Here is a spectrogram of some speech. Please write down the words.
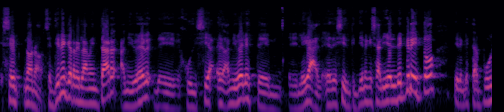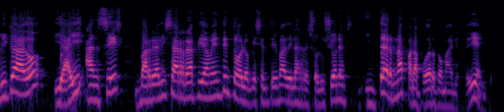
se, no, no, se tiene que reglamentar a nivel de judicial, eh, a nivel este eh, legal, es decir, que tiene que salir el decreto, tiene que estar publicado y ahí ANSES va a realizar rápidamente todo lo que es el tema de las resoluciones internas para poder tomar el expediente.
